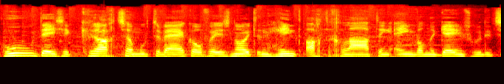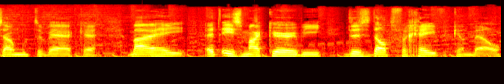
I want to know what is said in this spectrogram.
hoe deze kracht zou moeten werken. Of er is nooit een hint achtergelaten in een van de games hoe dit zou moeten werken. Maar hey, het is maar Kirby, dus dat vergeef ik hem wel.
